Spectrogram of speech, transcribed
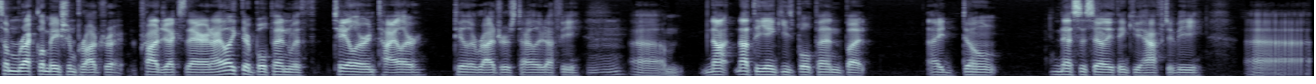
some reclamation project projects there, and I like their bullpen with Taylor and Tyler, Taylor Rogers, Tyler Duffey. hmm Um, not not the Yankees bullpen, but I don't necessarily think you have to be uh,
